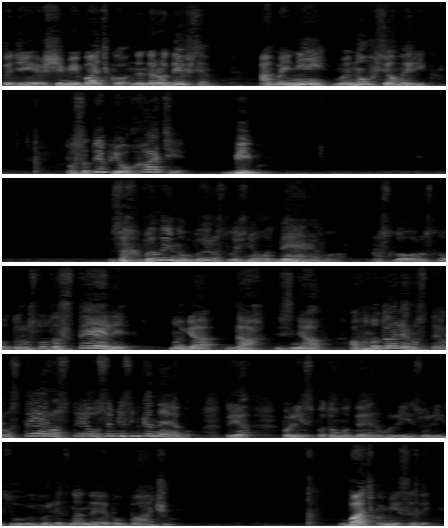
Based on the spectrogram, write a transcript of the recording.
Тоді ще мій батько не народився, а мені минув сьомий рік. Посадив його у хаті біб. За хвилину виросло з нього дерево. Росло, росло, доросло до стелі. Ну, я дах зняв, а воно далі росте, росте, росте у самісіньке небо. То я поліз по тому дереву, лізу, лізу і виліз на небо, бачу. Батько мій сидить.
